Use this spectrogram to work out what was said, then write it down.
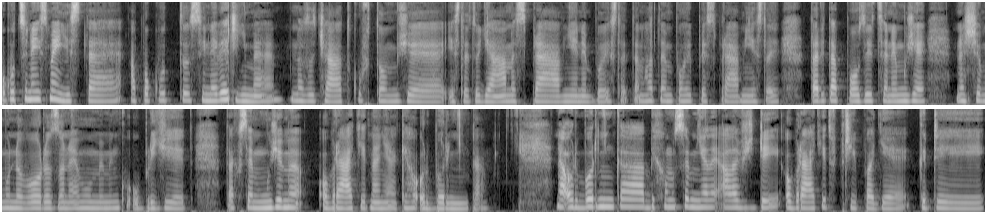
Pokud si nejsme jisté a pokud si nevěříme na začátku v tom, že jestli to děláme správně, nebo jestli tenhle ten pohyb je správný, jestli tady ta pozice nemůže našemu novorozenému miminku ublížit, tak se můžeme obrátit na nějakého odborníka. Na odborníka bychom se měli ale vždy obrátit v případě, kdy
